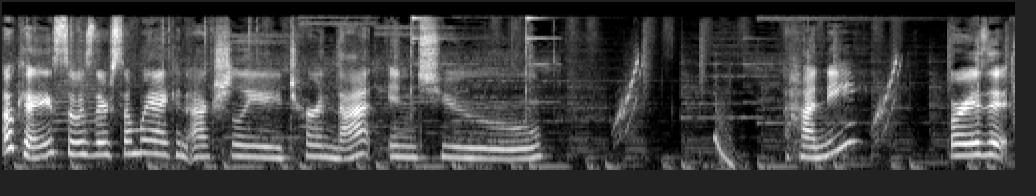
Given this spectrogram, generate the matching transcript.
Okay, so is there some way I can actually turn that into hmm, honey? Or is it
